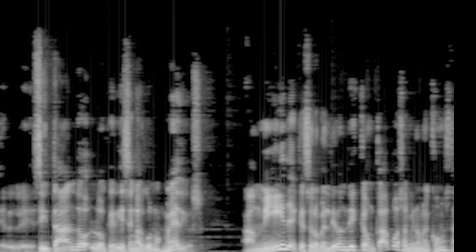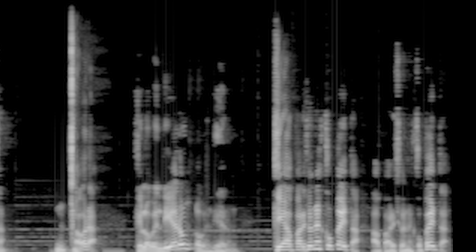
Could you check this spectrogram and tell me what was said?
eh, citando lo que dicen algunos medios. A mí de que se lo vendieron disque a un capo, a mí no me consta. Mm, ahora, que lo vendieron, lo vendieron. Que apareció una escopeta, apareció una escopeta.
